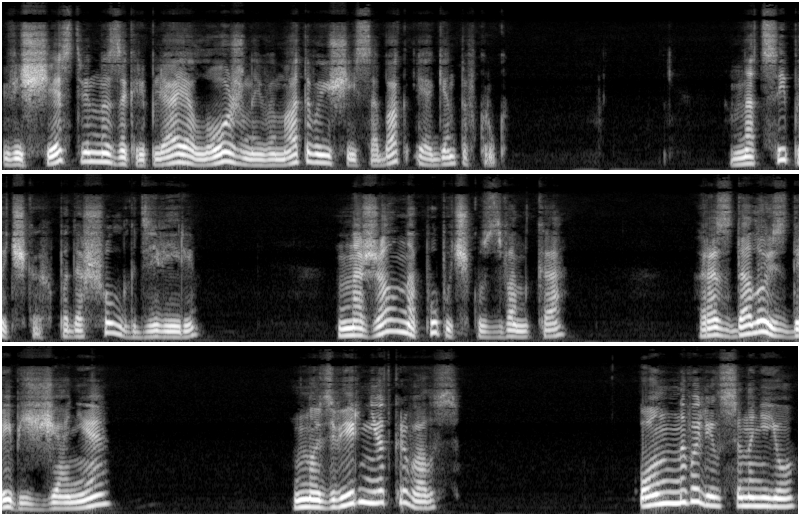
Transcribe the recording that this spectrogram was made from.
вещественно закрепляя ложный, выматывающий собак и агентов круг. На цыпочках подошел к двери, нажал на пупочку звонка, раздалось дребезжание, но дверь не открывалась. Он навалился на нее.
